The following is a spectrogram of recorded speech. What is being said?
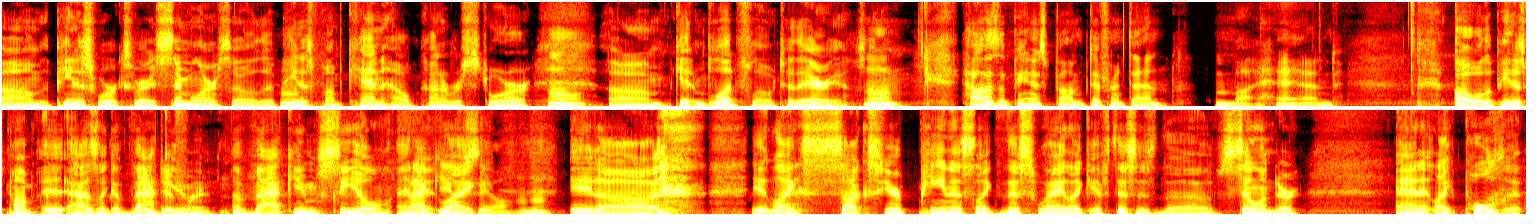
Um, the penis works very similar, so the Mm. penis pump can help kind of restore Mm. um, getting blood flow to the area. So, Mm. how is the penis pump different than my hand? oh well, the penis pump it has like a vacuum, a vacuum seal, and Vacuum it like seal. Mm. it uh, it like sucks your penis like this way, like if this is the cylinder, and it like pulls it.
